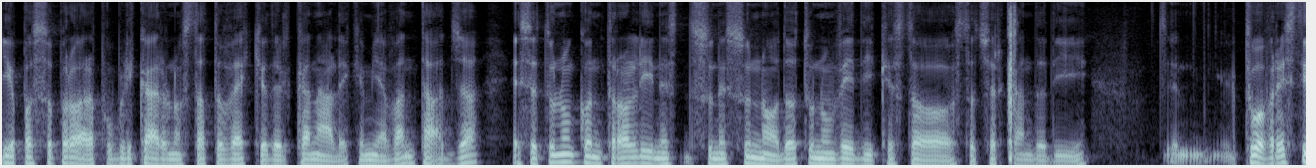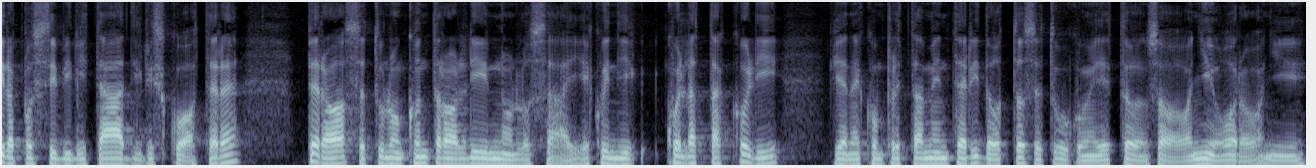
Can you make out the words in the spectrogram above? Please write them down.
io posso provare a pubblicare uno stato vecchio del canale che mi avvantaggia e se tu non controlli ne- su nessun nodo, tu non vedi che sto, sto cercando di tu avresti la possibilità di riscuotere, però se tu non controlli non lo sai e quindi quell'attacco lì viene completamente ridotto se tu, come hai detto, non so, ogni ora, ogni,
